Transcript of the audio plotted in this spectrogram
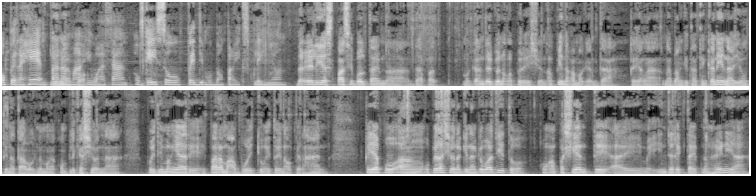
operahin para maiwasan. Okay, so pwede mo bang pa-explain yon? The earliest possible time na dapat mag-undergo ng operation ang pinakamaganda. Kaya nga nabanggit natin kanina yung tinatawag ng mga komplikasyon na pwede mangyari para ma-avoid kung ito ay naoperahan. Kaya po ang operasyon na ginagawa dito, kung ang pasyente ay may indirect type ng hernia,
